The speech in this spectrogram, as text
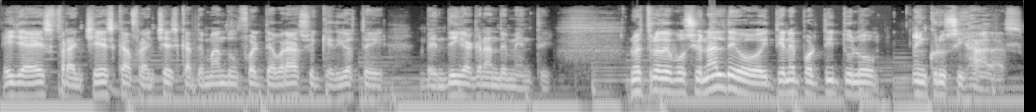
Ella es Francesca. Francesca, te mando un fuerte abrazo y que Dios te bendiga grandemente. Nuestro devocional de hoy tiene por título Encrucijadas.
